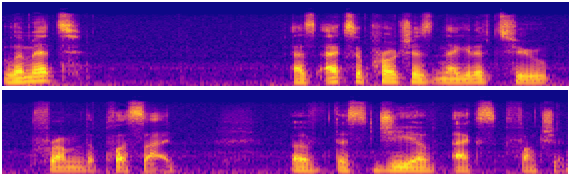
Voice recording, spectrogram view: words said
limit as x approaches negative 2 from the plus side of this g of x function.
